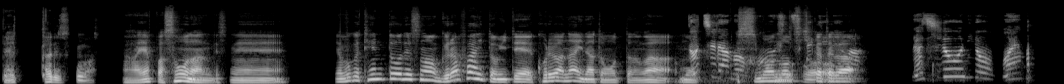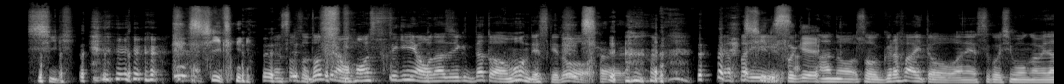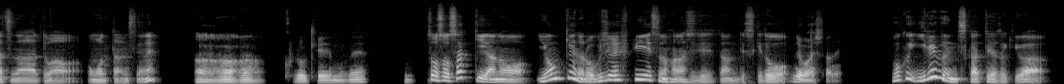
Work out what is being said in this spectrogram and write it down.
べったりつきます。ああ、やっぱそうなんですね。いや、僕、店頭でそのグラファイト見て、これはないなと思ったのが、もう指紋の付き方が同じように思えます。シリ。シリ。そうそう、どちらも本質的には同じだとは思うんですけど、やっぱりすげえ、ああの、そう、グラファイトはね、すごい指紋が目立つなとは思ったんですよね。ああ、黒系もね。そうそう、さっきあの、4K の 60fps の話出てたんですけど、出ましたね。僕11使ってた時は、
